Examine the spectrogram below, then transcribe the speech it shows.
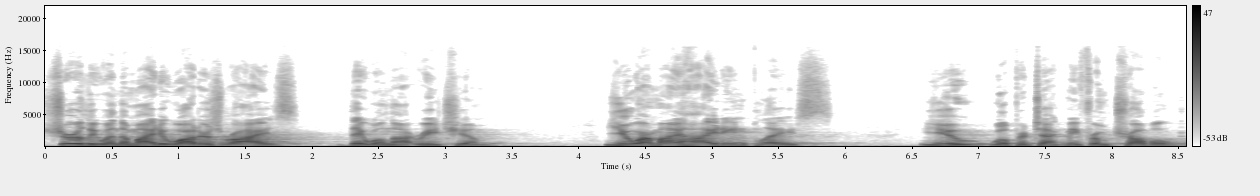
Surely when the mighty waters rise, they will not reach him. You are my hiding place. You will protect me from trouble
